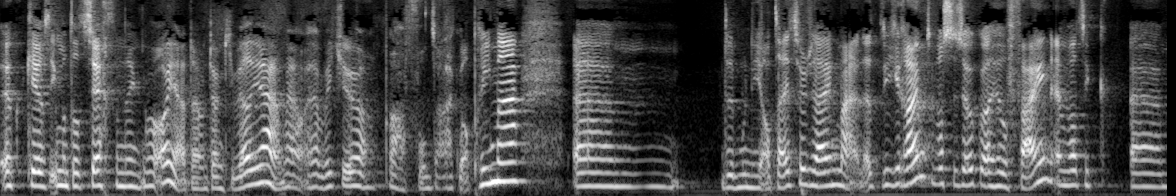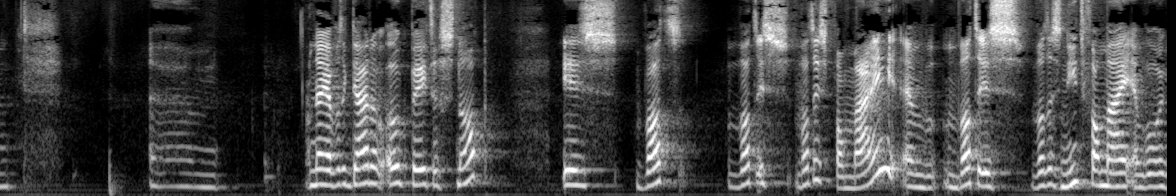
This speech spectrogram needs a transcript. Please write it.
elke keer als iemand dat zegt, dan denk ik, oh ja, nou, dankjewel. Ja, maar weet je, ja, oh, vond het eigenlijk wel prima. Um, dat moet niet altijd zo zijn, maar die ruimte was dus ook wel heel fijn. En wat ik, um, um, nou ja, wat ik daardoor ook beter snap, is wat, wat, is, wat is van mij en wat is, wat is niet van mij en word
